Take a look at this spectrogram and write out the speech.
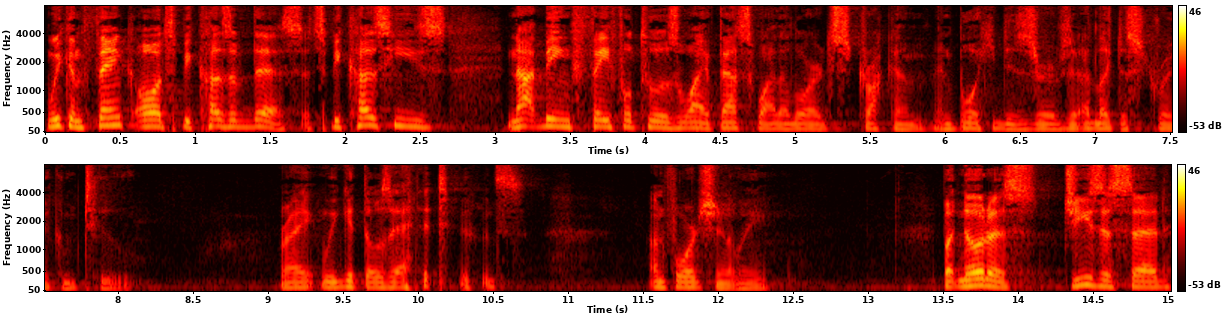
We can think, oh, it's because of this. It's because he's not being faithful to his wife. That's why the Lord struck him. And boy, he deserves it. I'd like to strike him too. Right? We get those attitudes, unfortunately. But notice, Jesus said,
